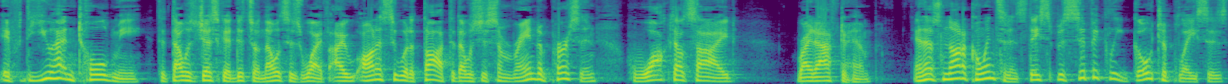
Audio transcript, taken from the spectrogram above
If you hadn't told me that that was Jessica Ditzel and that was his wife, I honestly would have thought that that was just some random person who walked outside right after him. And that's not a coincidence. They specifically go to places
